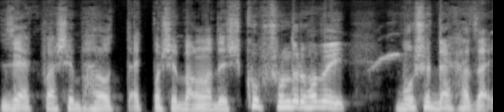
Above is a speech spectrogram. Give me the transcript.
যে এক পাশে ভারত, এক পাশে বাংলাদেশ, খুব সুন্দরভাবেই বসে দেখা যায়।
